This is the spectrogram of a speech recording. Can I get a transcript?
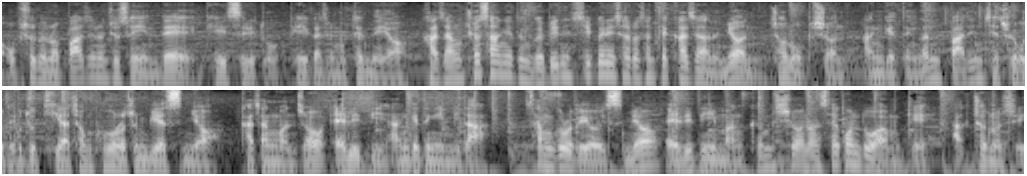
옵션으로 빠지는 추세인데 K3도 피해가지 못했네요. 가장 최상위 등급인 시그니처를 선택하지 않으면 전 옵션, 안개등은 빠진 채 출고돼 모두 기아 정품으로 준비했으며 가장 먼저 LED 안개등입니다. 3구로 되어 있으며 LED인 만큼 시원한 색온도와 함께 악천후 시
